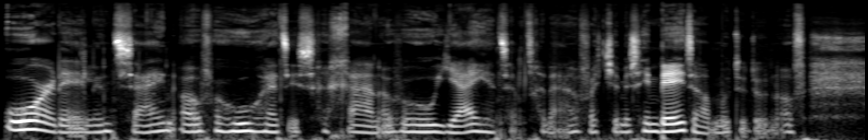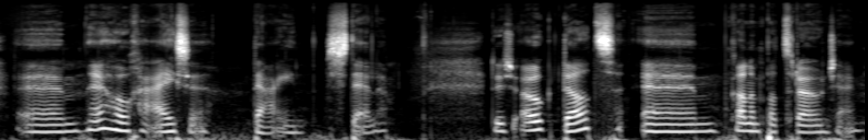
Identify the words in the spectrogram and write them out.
geoordelend zijn over hoe het is gegaan, over hoe jij het hebt gedaan, of wat je misschien beter had moeten doen, of um, hoge eisen daarin stellen. Dus ook dat um, kan een patroon zijn.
